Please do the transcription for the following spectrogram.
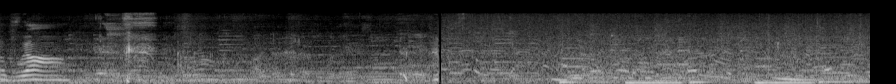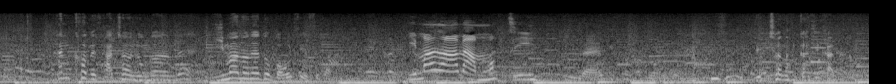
야 뭐야. 음. 한 컵에 4,000원 정도 하는데 2만 원 해도 먹을 수 있을 것 같아요 이만하면 안 먹지. 네. 6,000원까지 가능.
